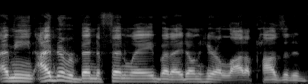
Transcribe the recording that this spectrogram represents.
i mean i've never been to fenway but i don't hear a lot of positive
